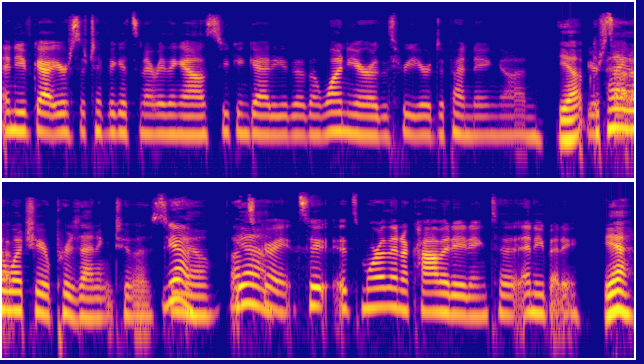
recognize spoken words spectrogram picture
and you've got your certificates and everything else, you can get either the one year or the three year, depending on. Yep. Your Depending on what you're presenting to us. Yeah, You know? That's yeah. great. So it's more than accommodating to anybody. Yeah.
